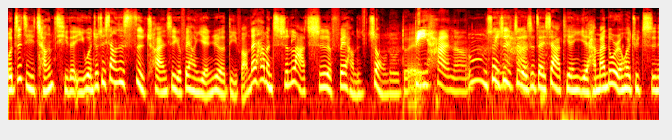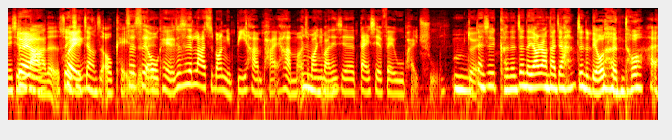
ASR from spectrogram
我自己长期的疑问就是，像是四川是一个非常炎热的地方，但他们吃辣吃的非常的重，对不对？逼汗啊，嗯，所以是这个是在夏天也还蛮多人会去吃那些辣的，啊、所以是这样子 OK，这是 OK 的，就是辣是帮你逼汗排汗嘛，就帮你把那些代谢废物排出。嗯，对。但是可能真的要让大家真的流了很多汗。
